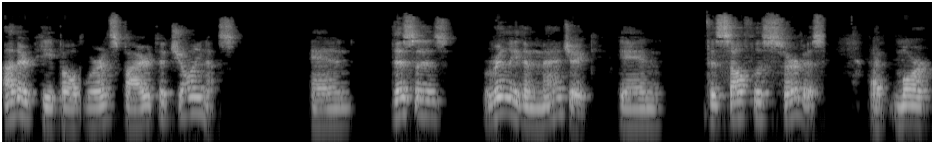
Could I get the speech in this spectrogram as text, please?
other people were inspired to join us. And this is really the magic in the selfless service. A more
